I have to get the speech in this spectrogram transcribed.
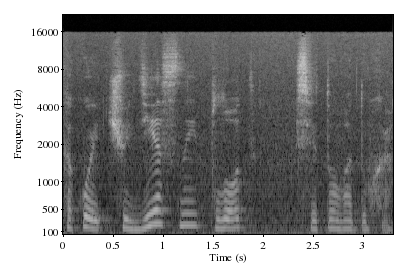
Какой чудесный плод Святого Духа!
